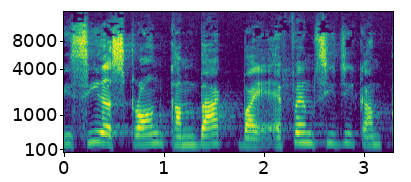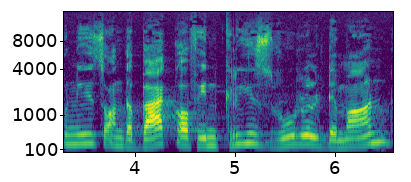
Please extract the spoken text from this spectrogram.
we see a strong comeback by FMCG companies on the back of increased rural demand.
